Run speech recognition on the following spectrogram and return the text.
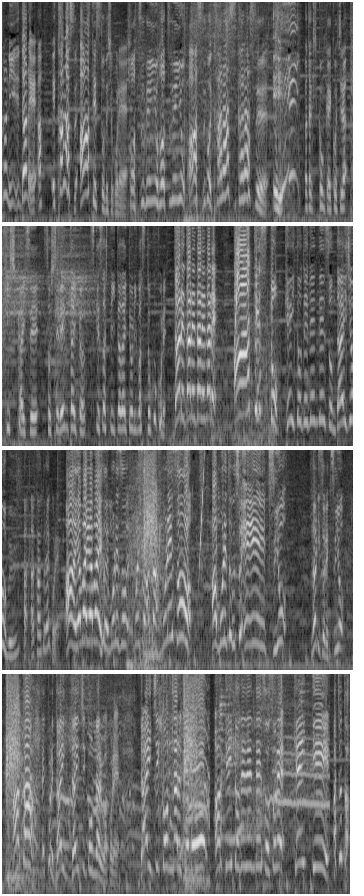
何？誰？あえカラス？アーティストでしょこれ。発電よ発電よ。あすごい。カラスカラス。え？えー、私今回こちら起死回生。そして連帯感つけさせていただいております。どここれ？誰誰誰誰？アーティスト。ケイト・デデンデンソン大丈夫？あ、あかんくない？これ。あやばいやばい。それ漏れそう漏れそう。あかん漏れそう。あ漏れそう。嘘。ええー、強っ。何それ？強っ。あかん。えこれ大大事故になるわこれ。大事故になるけどあケイト・デデンデンソンそれケイティあちょっとこ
